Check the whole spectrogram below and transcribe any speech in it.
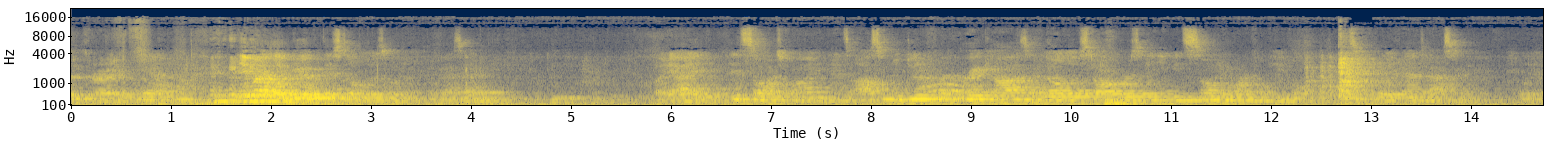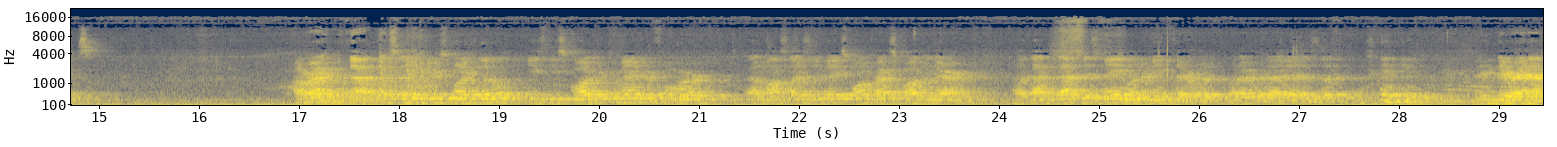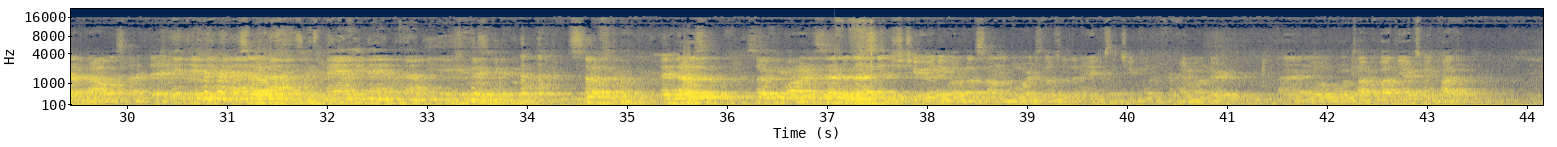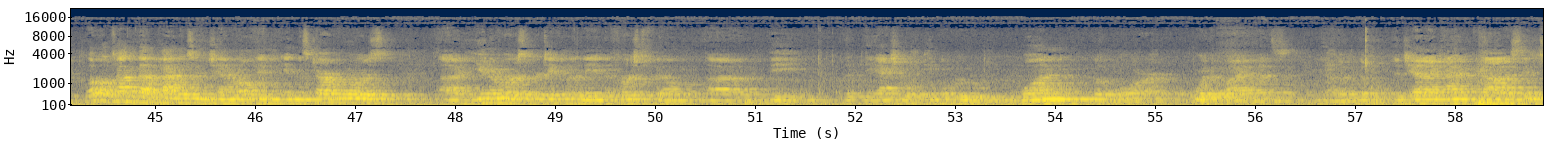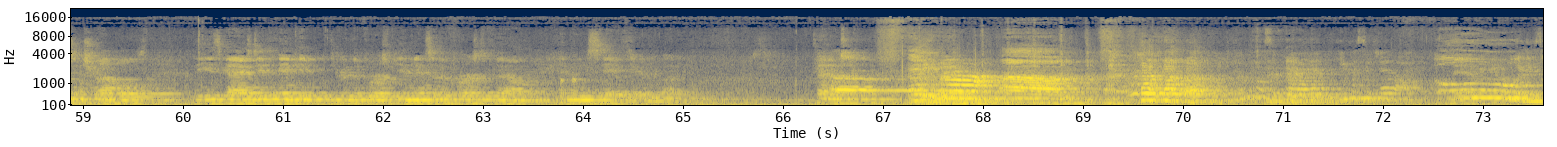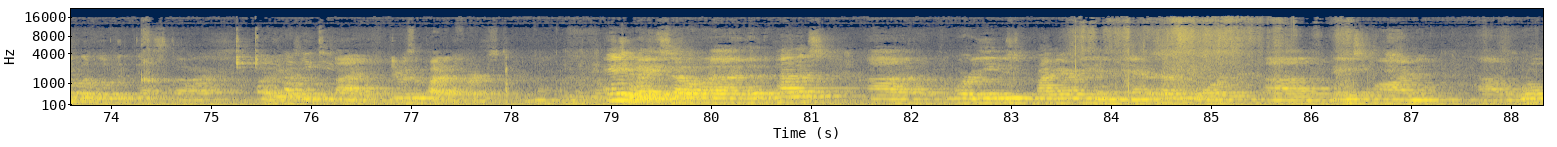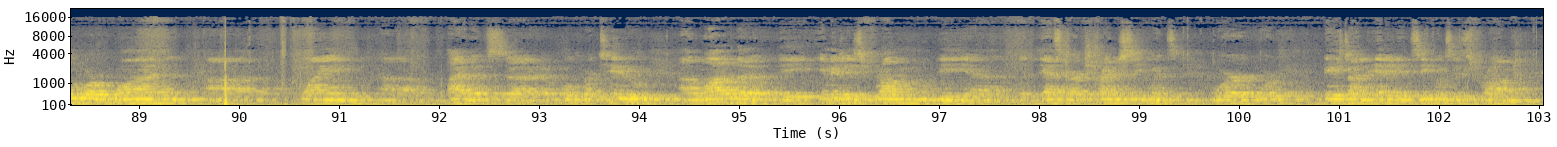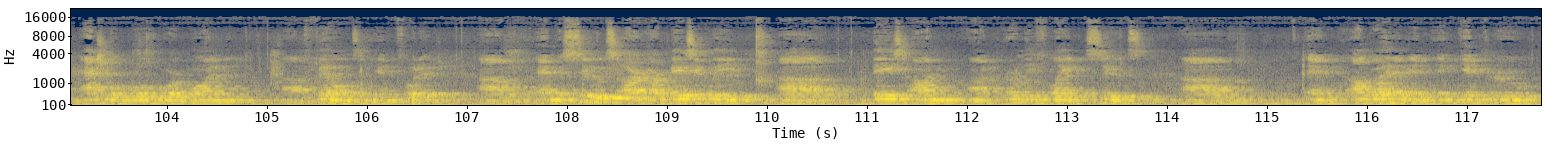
They might look good, but they still lose. What can I say? But yeah, it, it's so much fun. and It's awesome. You're doing it for a great cause, and we all love Star Wars, and you meet so many wonderful people. It's really fantastic. It really is. All right, with that, let's introduce Mike Little. He's the squadron commander for uh, Mos Eisley Base Walcraft Squadron there. Uh, that, that's his name underneath there, what- whatever that is. They ran out of vowels that day. so manly man without the A. so and those. So if you wanted to send a message to anyone that's on the boards, those are the names that you can look for him under, and we'll, we'll talk about the X-wing pilot. Well, I'll talk about pilots in general in, in the Star Wars uh, universe, particularly in the first film. Uh, the, the the actual people who won the war were the pilots. You know, the, the, the Jedi kind of these guys didn't make it through the first few minutes of the first film, and we saved everybody. Uh, anyway, um, Luke was a pilot. He was a Jedi. Oh, he's a little bit Death Star. but he was You two. five. He was a pilot first. Anyway, so uh, the, the pilots uh, were used primarily in, in episode four, um, based on uh, World War One uh, flying uh, pilots, uh, World War Two. A lot of the, the images from the, uh, the Death Star trench sequence were, were based on edited sequences from actual World War One uh, films and, and footage. Um, and the suits are, are basically uh, based on, on early flight suits. Um, and I'll go ahead and, and get through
